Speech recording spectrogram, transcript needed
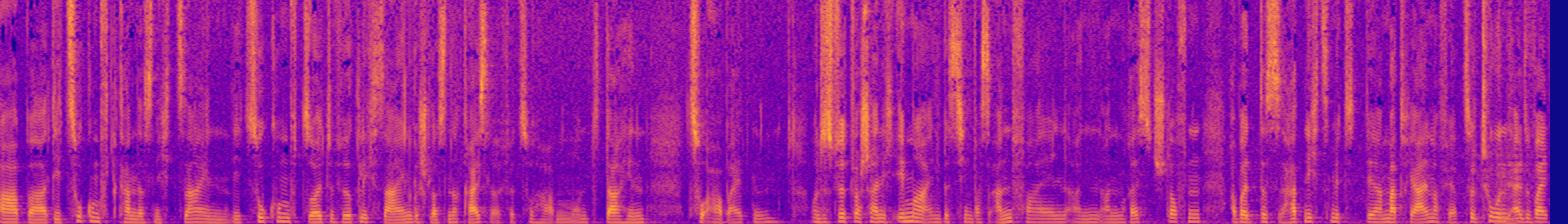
Aber die Zukunft kann das nicht sein. Die Zukunft sollte wirklich sein, geschlossene Kreisläufe zu haben und dahin zu arbeiten. Und es wird wahrscheinlich immer ein bisschen was anfallen an, an Reststoffen, aber das hat nichts mit der Materialmafia zu tun. Mhm. Also weil,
